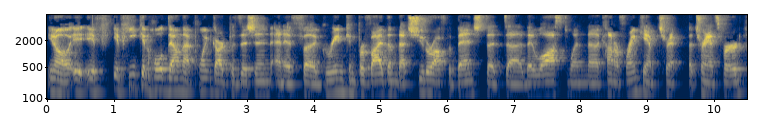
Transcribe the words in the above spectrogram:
you know, if if he can hold down that point guard position, and if uh, Greene can provide them that shooter off the bench that uh, they lost when uh, Conner Frankamp tra- transferred,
